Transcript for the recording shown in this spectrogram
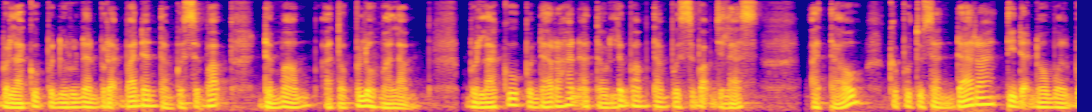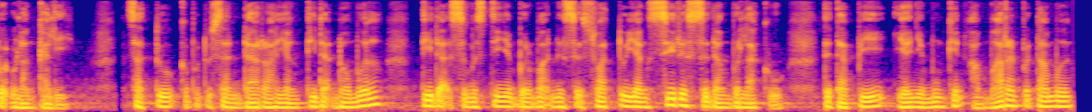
berlaku penurunan berat badan tanpa sebab, demam atau peluh malam, berlaku pendarahan atau lebam tanpa sebab jelas, atau keputusan darah tidak normal berulang kali. Satu keputusan darah yang tidak normal tidak semestinya bermakna sesuatu yang serius sedang berlaku, tetapi ianya mungkin amaran pertama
